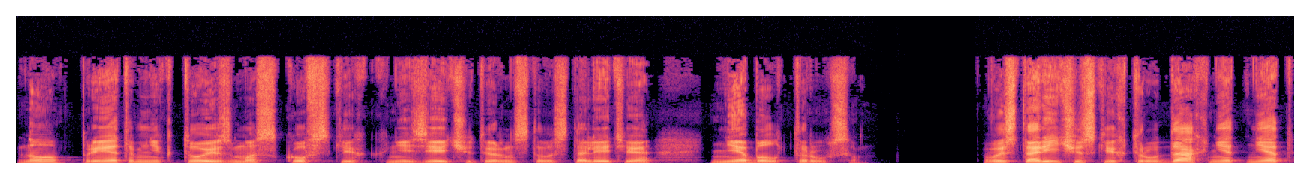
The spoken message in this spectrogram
Но при этом никто из московских князей XIV столетия не был трусом. В исторических трудах нет-нет,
